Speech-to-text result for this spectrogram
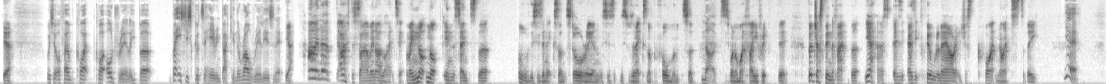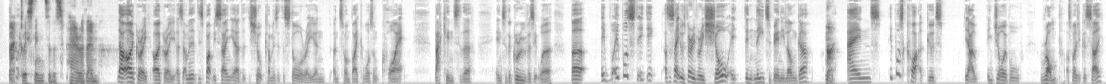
Yeah. which I found quite quite odd, really. But but it's just good to hear him back in the role, really, isn't it? Yeah. I mean, uh, I have to say, I mean, I liked it. I mean, not not in the sense that, oh, this is an excellent story and this is this was an excellent performance and No, this is one of my favourite. Uh, but just in the fact that, yeah, as, as, it- as it filled an hour, it's just quite nice to be yeah, back listening to the pair of them. no, I agree, I agree. I mean, despite me saying you know that the shortcomings of the story and and Tom Baker wasn't quite back into the into the groove, as it were, but. It, it was it, it as I say it was very very short. It didn't need to be any longer, No. And it was quite a good, you know, enjoyable romp. I suppose you could say.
